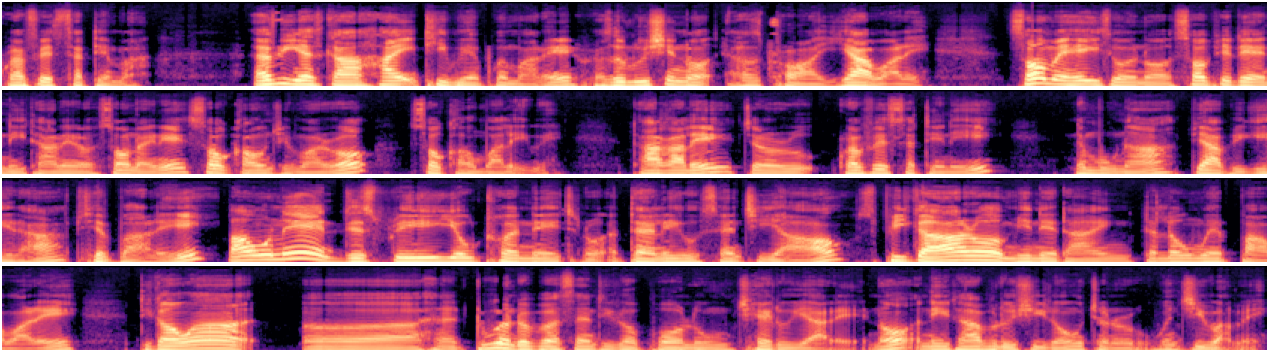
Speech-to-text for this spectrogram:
graphic setting မှာ FPS က high အထိပဲဖွင့်ပါတယ် resolution တော့ ultra ရပါတယ် ဆော့မယ်ဟိတ်ဆိုရင်တော့ဆော့ဖြစ်တဲ့အနေအထားနဲ့တော့ဆော့နိုင်တယ်ဆော့ကောင်းချင်မှာတော့ဆော့ကောင်းပါလိမ့်မယ်ဒါကလည်းကျွန်တော်တို့ graphic setting တွေနမူနာပြပေးခဲ့တာဖြစ်ပါတယ်။ပါဝင်တဲ့ display ရုပ်ထွက်နဲ့ကျွန်တော်အတန်လေးကိုစမ်းကြည့်အောင် speaker ကတော့မြင်တဲ့အတိုင်းတစ်လုံးပဲပါပါတယ်။ဒီကောင်ကအာ200%ထိတော့ဘောလုံးချဲ့လို့ရတယ်เนาะအနေထားဘယ်လိုရှိတော့ကျွန်တော်တို့ဝင်ကြည့်ပါမယ်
